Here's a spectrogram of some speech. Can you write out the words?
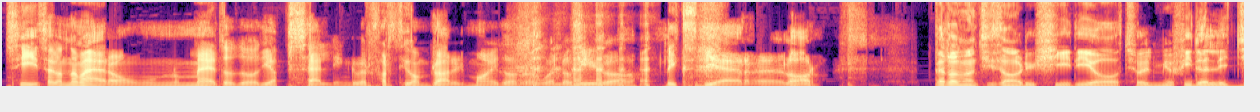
Sì, secondo me era un metodo di upselling per farti comprare il monitor, quello figo, l'XDR, loro. Però non ci sono riusciti, io ho il mio fido LG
